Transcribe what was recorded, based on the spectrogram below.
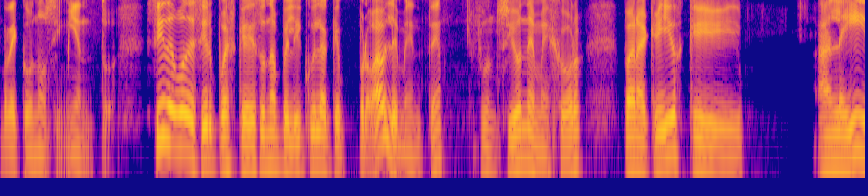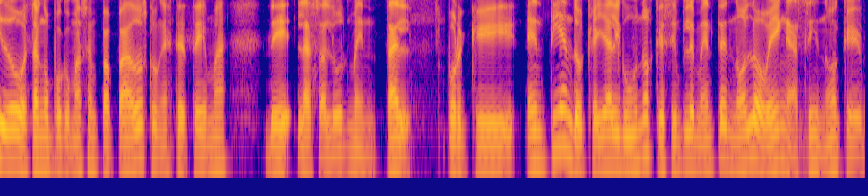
reconocimiento. Sí debo decir pues que es una película que probablemente funcione mejor para aquellos que han leído o están un poco más empapados con este tema de la salud mental porque entiendo que hay algunos que simplemente no lo ven así, ¿no? Que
